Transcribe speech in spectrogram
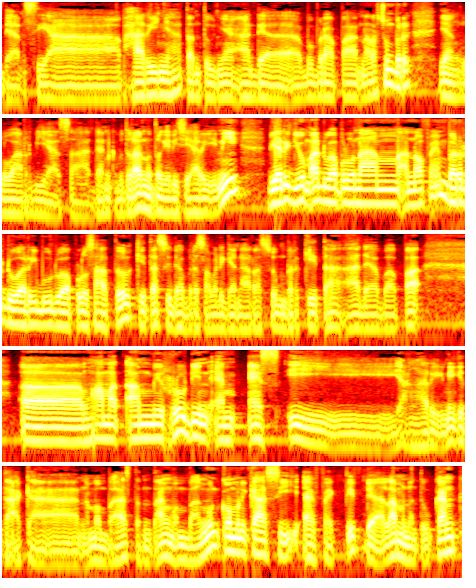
dan setiap harinya tentunya ada beberapa narasumber yang luar biasa. Dan kebetulan untuk edisi hari ini di hari Jumat 26 November 2021 kita sudah bersama dengan narasumber kita. Ada Bapak uh, Muhammad Amiruddin MSI yang hari ini kita akan membahas tentang membangun komunikasi efektif dalam menentukan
